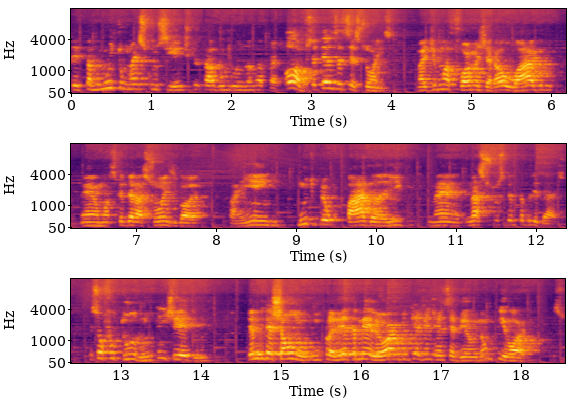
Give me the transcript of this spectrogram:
ele está muito mais consciente que estava um ano atrás. Óbvio, você tem as exceções, mas de uma forma geral, o agro, né, umas federações igual a FAENG, muito preocupada aí né, na sustentabilidade. Esse é o futuro, não tem jeito. Né? Temos que deixar um, um, planeta melhor do que a gente recebeu, não pior. Isso,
